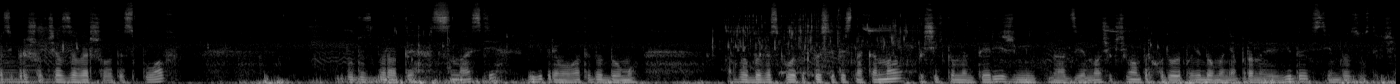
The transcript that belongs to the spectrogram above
Ось і прийшов час завершувати сплав. Буду збирати снасті і прямувати додому. Ви обов'язково підписуйтесь на канал, пишіть коментарі, жміть на дзвіночок, щоб вам приходили повідомлення про нові відео. Всім до зустрічі!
